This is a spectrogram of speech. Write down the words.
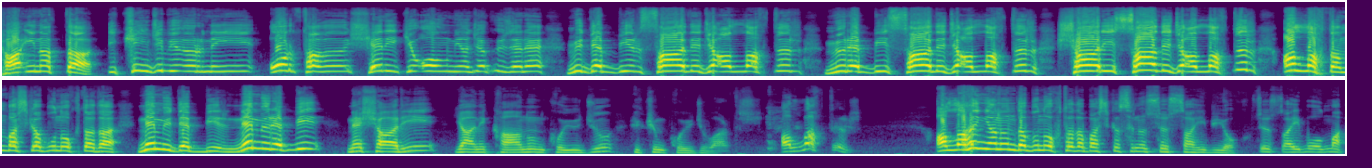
kainatta ikinci bir örneği ortağı şeriki olmayacak üzere müdebbir sadece Allah'tır. Mürebbi sadece Allah'tır. Şari sadece Allah'tır. Allah'tan başka bu noktada ne müdebbir ne mürebbi ne şari yani kanun koyucu hüküm koyucu vardır. Allah'tır. Allah'ın yanında bu noktada başkasının söz sahibi yok. Söz sahibi olma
